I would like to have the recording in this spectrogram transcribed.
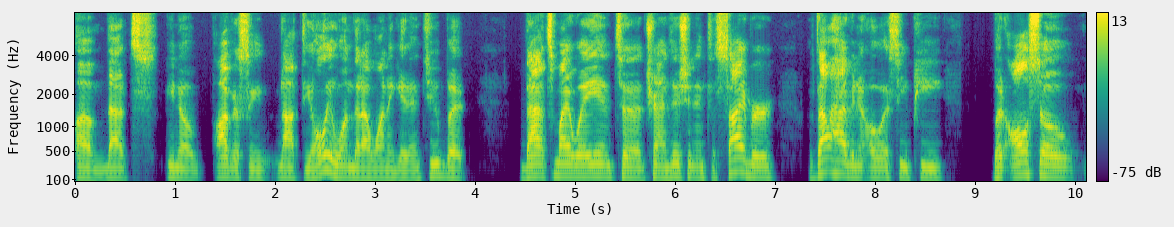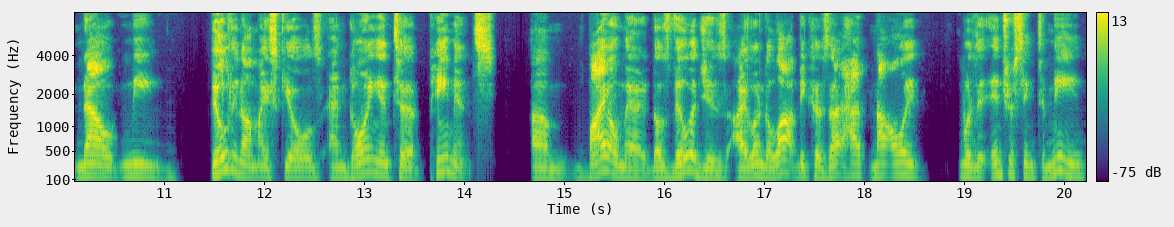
um, that's you know obviously not the only one that I want to get into, but that's my way into transition into cyber without having an OSCP, but also now me building on my skills and going into payments, um, biomed, those villages. I learned a lot because that had not only was it interesting to me,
